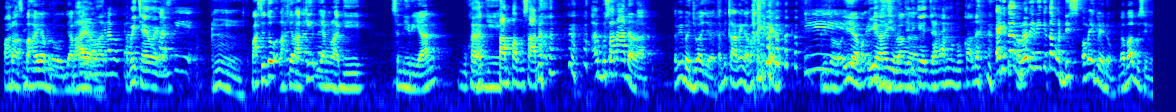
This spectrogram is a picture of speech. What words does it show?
Parah bah- sih. bahaya bro, jangan. Bahaya banget. Kenapa? Tapi cewek kan? Pasti Hmm, pasti tuh laki-laki yang lagi sendirian, Bukan lagi tanpa busana. ah, busana ada lah, tapi baju aja, tapi celana nggak pakai. gitu loh. Iya, makanya iya iya. banget. Jadi kayak jangan buka dah. Eh kita berarti ini kita ngedis Omegle dong, nggak bagus ini.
